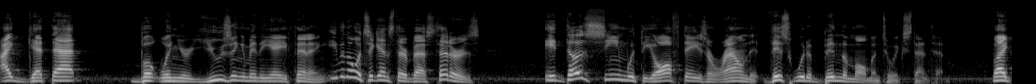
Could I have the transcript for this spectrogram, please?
I get that. But when you're using him in the eighth inning, even though it's against their best hitters, it does seem with the off days around it, this would have been the moment to extend him. Like,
